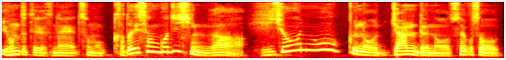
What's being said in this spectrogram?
読んでてですねその門井さんご自身が非常に多くのジャンルのそれこそ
